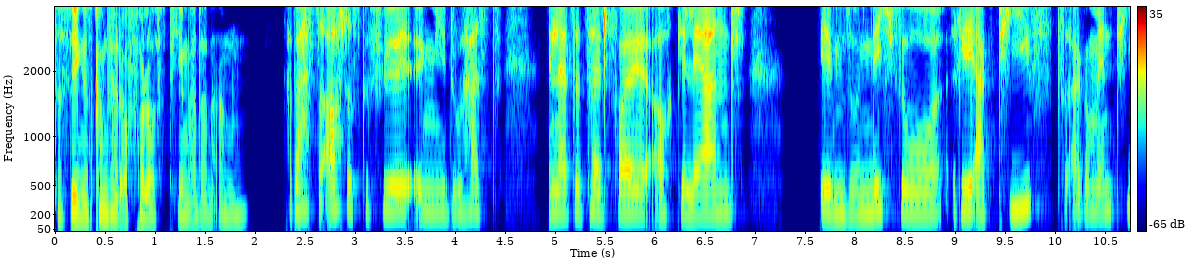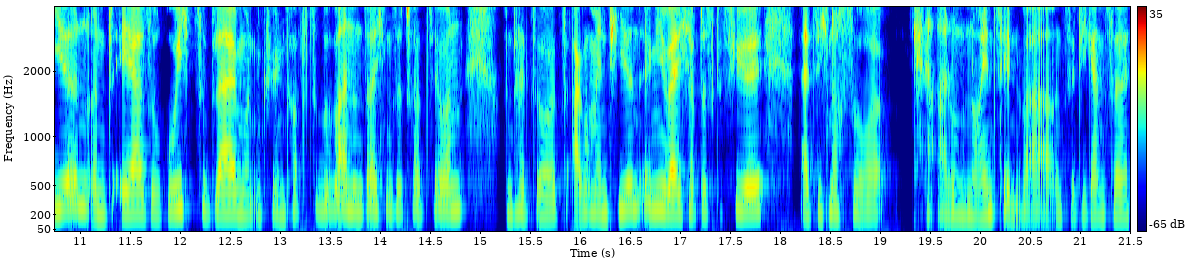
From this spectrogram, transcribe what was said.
deswegen, es kommt halt auch voll aufs Thema dann an. Aber hast du auch das Gefühl, irgendwie, du hast in letzter Zeit voll auch gelernt, eben so nicht so reaktiv zu argumentieren und eher so ruhig zu bleiben und einen kühlen Kopf zu bewahren in solchen Situationen und halt so zu argumentieren irgendwie, weil ich habe das Gefühl, als ich noch so keine Ahnung, 19 war und so die ganze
